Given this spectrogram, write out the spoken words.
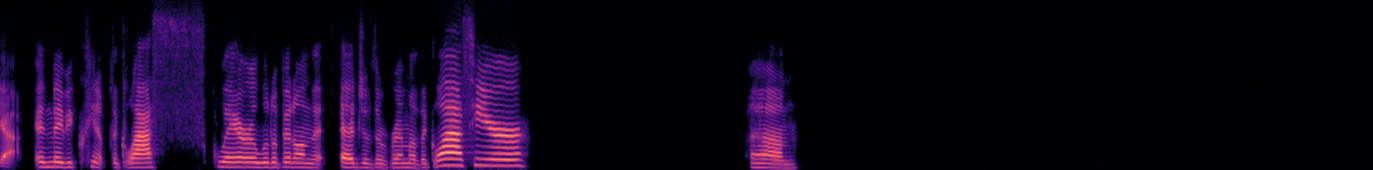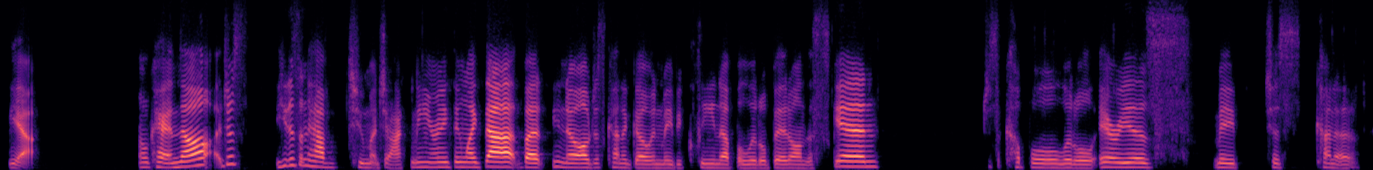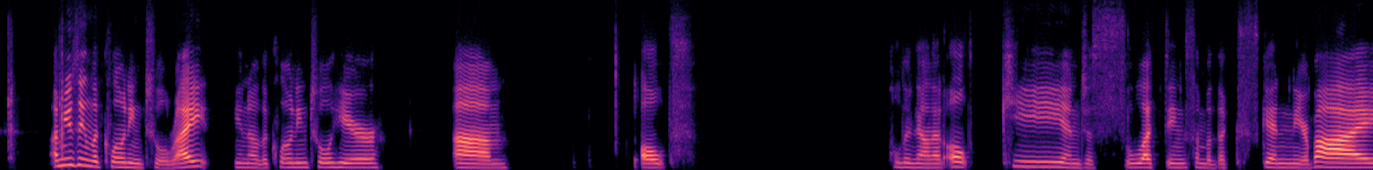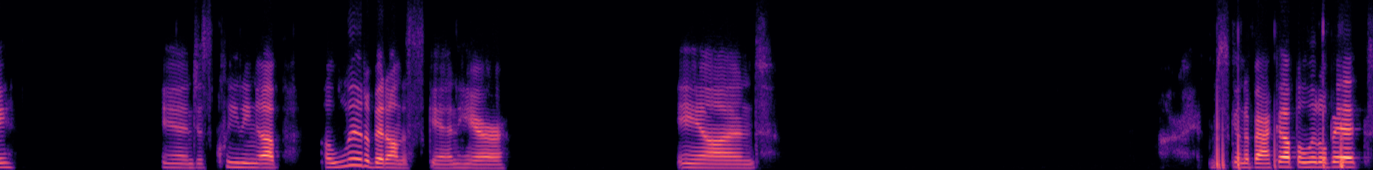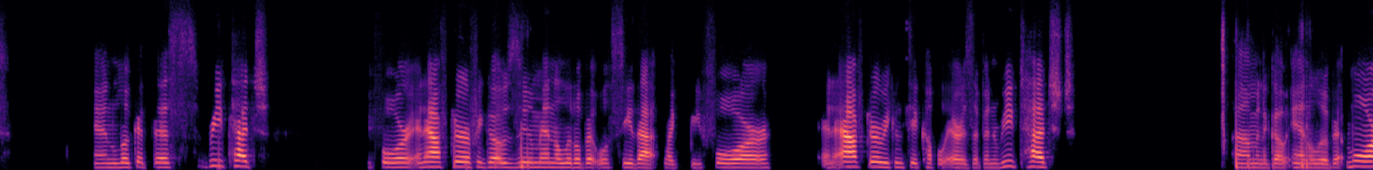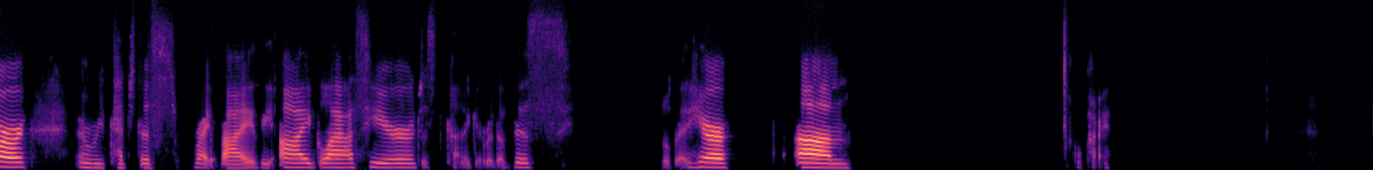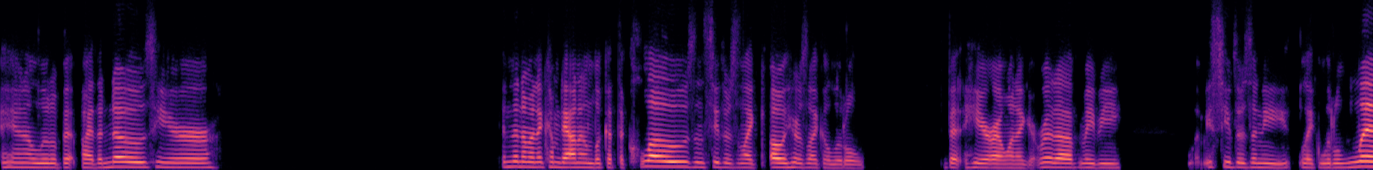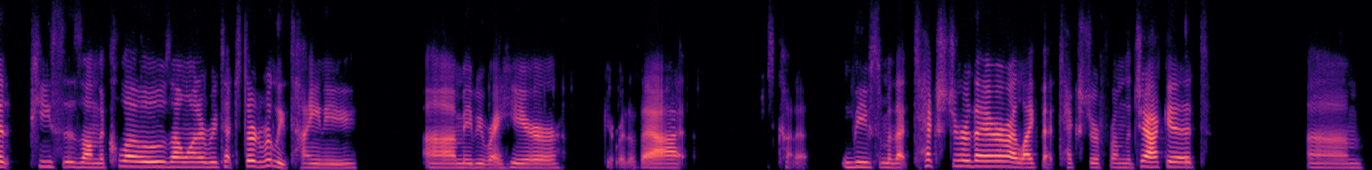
yeah, and maybe clean up the glass glare a little bit on the edge of the rim of the glass here. Um, yeah. Okay, now I just he doesn't have too much acne or anything like that, but you know, I'll just kind of go and maybe clean up a little bit on the skin. Just a couple little areas, maybe just kind of I'm using the cloning tool, right? You know, the cloning tool here. Um, alt holding down that alt key and just selecting some of the skin nearby and just cleaning up a little bit on the skin here. And I'm just going to back up a little bit and look at this retouch before and after. If we go zoom in a little bit, we'll see that like before and after. We can see a couple areas have been retouched. I'm going to go in a little bit more and retouch this right by the eyeglass here. Just kind of get rid of this a little bit here. Um, okay. And a little bit by the nose here. And then I'm going to come down and look at the clothes and see if there's like, oh, here's like a little bit here I want to get rid of. Maybe let me see if there's any like little lint pieces on the clothes I want to retouch. They're really tiny. Uh, maybe right here. Get rid of that. Just kind of leave some of that texture there. I like that texture from the jacket. Um,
